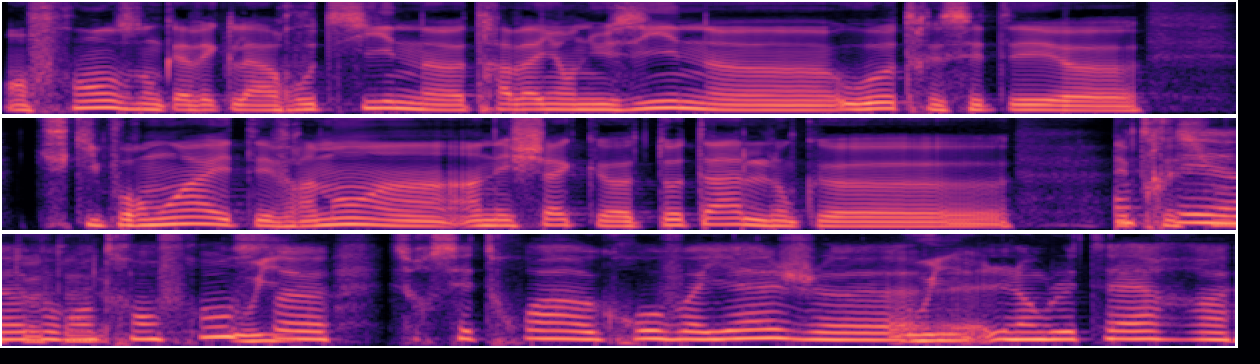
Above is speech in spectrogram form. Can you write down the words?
en France, donc avec la routine travail en usine ou autre. Et c'était ce qui, pour moi, était vraiment un, un échec total. Donc, euh, vous rentrez en France euh, sur ces trois gros voyages, euh, l'Angleterre,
